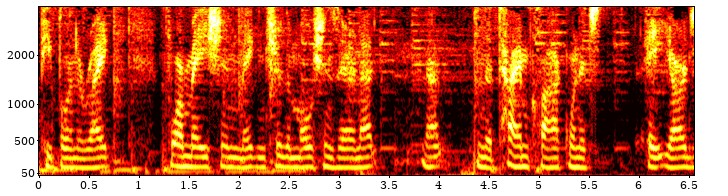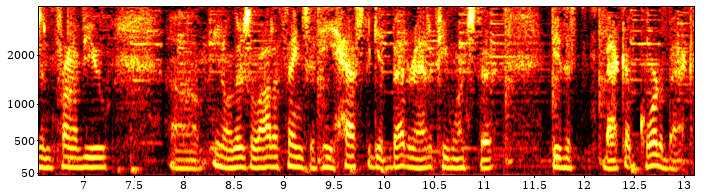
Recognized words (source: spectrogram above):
people in the right formation, making sure the motion's there, not not in the time clock when it's eight yards in front of you. Um, you know, there's a lot of things that he has to get better at if he wants to be the backup quarterback.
